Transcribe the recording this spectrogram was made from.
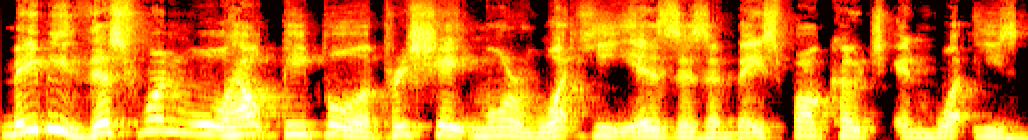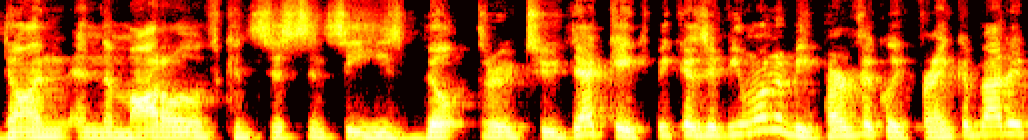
maybe this one will help people appreciate more what he is as a baseball coach and what he's done and the model of consistency he's built through two decades. Because if you want to be perfectly frank about it,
